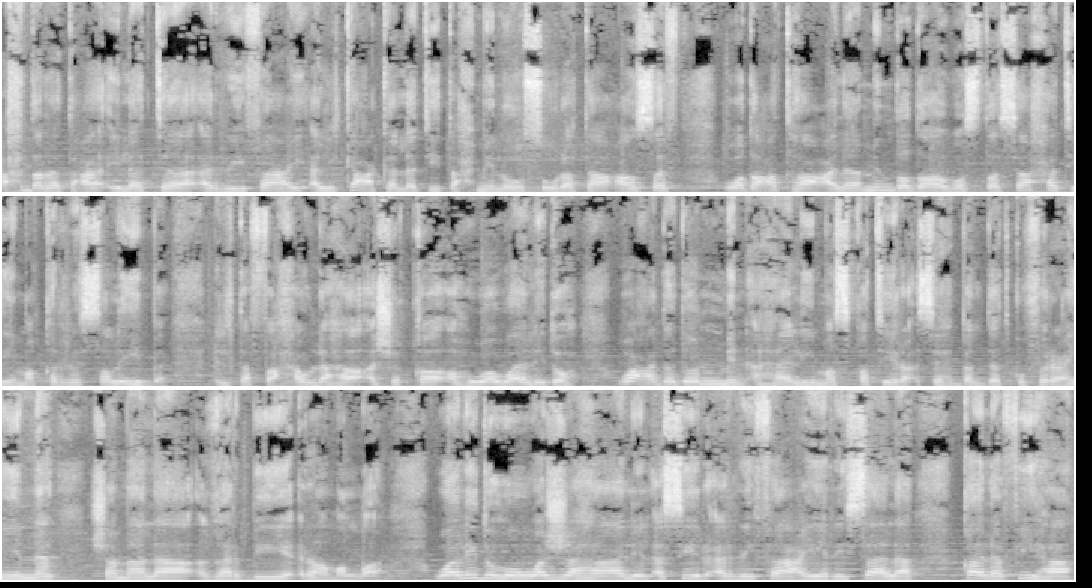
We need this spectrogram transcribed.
أحضرت عائلة الرفاعي الكعكة التي تحمل صورة عاصف وضعتها على منضدة وسط ساحة مقر الصليب. التف حولها اشقائه ووالده وعدد من أهالي مسقط رأسه بلدة كفرعين شمال غرب. غرب رام الله. والده وجه للأسير الرفاعي رسالة قال فيها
